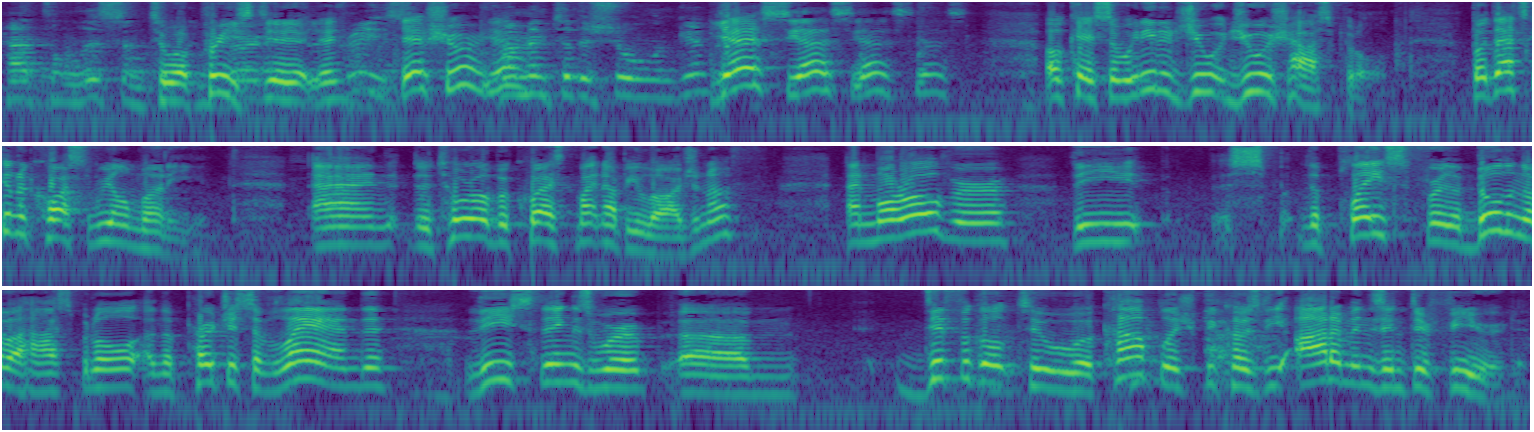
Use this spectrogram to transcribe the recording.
had to listen To a priest, converted yeah, yeah. priest Yeah, sure, yeah. Come into the shul and give. Yes, yes, yes, yes. Okay, so we need a Jew- Jewish hospital, but that's going to cost real money, and the Touro bequest might not be large enough, and moreover, the the place for the building of a hospital and the purchase of land, these things were. Um, difficult to accomplish because the Ottomans interfered.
